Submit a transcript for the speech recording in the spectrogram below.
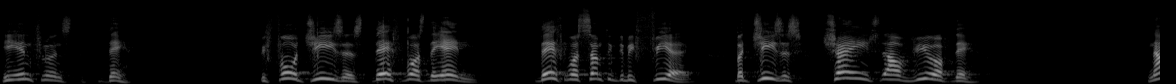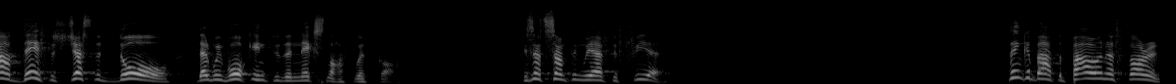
He influenced death. Before Jesus, death was the end. Death was something to be feared. But Jesus changed our view of death. Now, death is just the door that we walk into the next life with God. It's not something we have to fear. Think about the power and authority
